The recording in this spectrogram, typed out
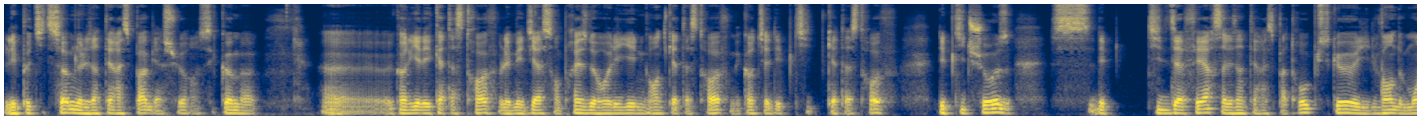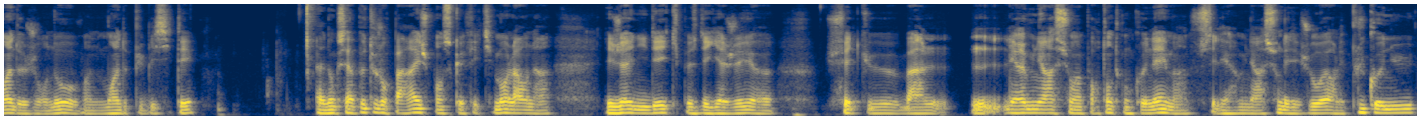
Les petites sommes ne les intéressent pas, bien sûr. C'est comme euh, quand il y a des catastrophes, les médias s'empressent de relayer une grande catastrophe, mais quand il y a des petites catastrophes, des petites choses, des petites affaires, ça les intéresse pas trop puisqu'ils vendent moins de journaux, vendent moins de publicité. Euh, donc c'est un peu toujours pareil. Je pense qu'effectivement là on a déjà une idée qui peut se dégager euh, du fait que bah, les rémunérations importantes qu'on connaît, ben, c'est les rémunérations des joueurs les plus connus.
